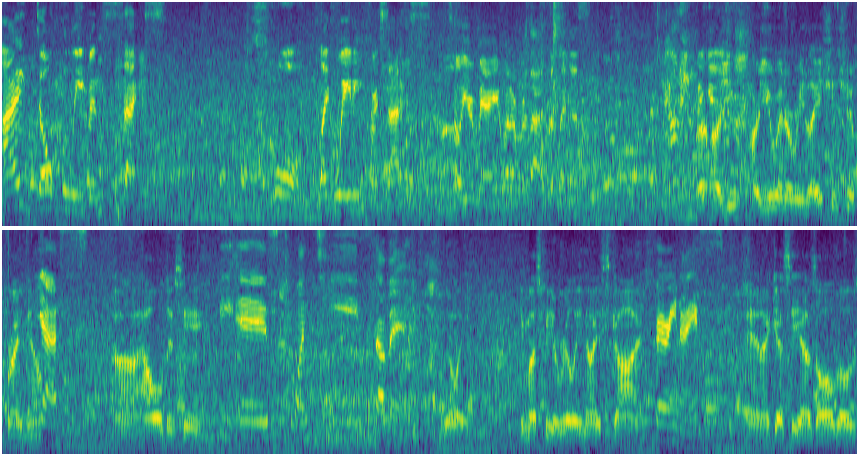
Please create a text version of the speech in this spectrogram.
I don't believe in sex. Well, like waiting for sex until you're married, whatever that religious. Are, are you are you in a relationship right now? Yes, Uh, how old is he? he is 27. Really? He must be a really nice guy. Very nice. And I guess he has all those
